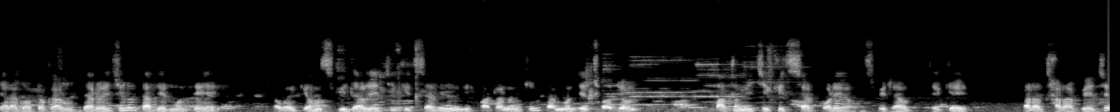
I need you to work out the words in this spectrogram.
যারা গতকাল উদ্ধার হয়েছিল, তাদের মধ্যে সবাইকে হসপিটালে চিকিৎসাধীন পাঠানো হয়েছিল। তার মধ্যে ছজন প্রাথমিক চিকিৎসার পরে হসপিটাল থেকে তারা ছাড়া পেয়েছে।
